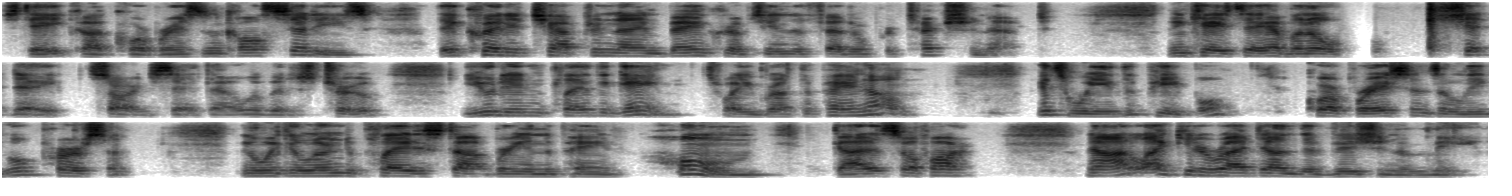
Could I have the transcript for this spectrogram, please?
state corporations called cities. They created Chapter 9 bankruptcy in the Federal Protection Act. In case they have an old shit day, sorry to say it that way, but it's true, you didn't play the game. That's why you brought the pain home. It's we, the people. Corporation's a legal person, and we can learn to play to stop bringing the pain home. Got it so far? Now, I'd like you to write down the vision of me.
